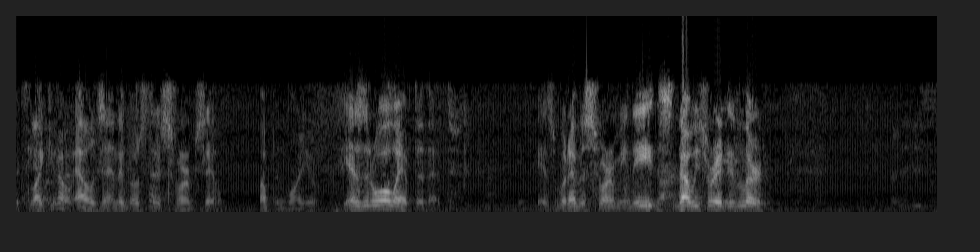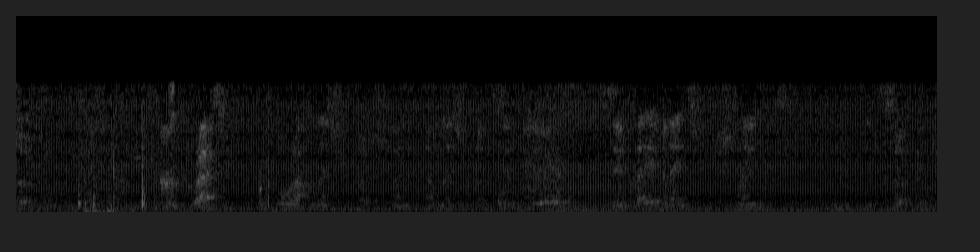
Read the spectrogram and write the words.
It's like, you know, Alexander goes to the Swarm sale up in Moyu. He has it all after that. He has whatever Swarm he needs. Now he's ready to learn. But it is so. You can't grasp Torah unless you touch Shem, unless you touch Simcha. Simcha emanates from Shem. It's circular.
